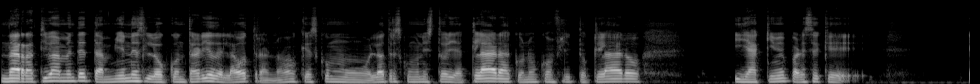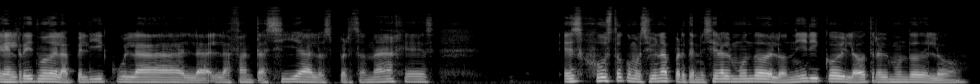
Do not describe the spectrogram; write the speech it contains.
narrativamente también es lo contrario de la otra, ¿no? Que es como, la otra es como una historia clara, con un conflicto claro, y aquí me parece que el ritmo de la película, la, la fantasía, los personajes, es justo como si una perteneciera al mundo de lo onírico y la otra al mundo de lo,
